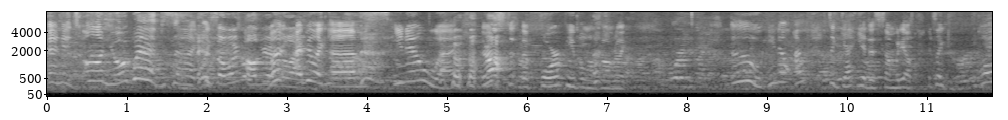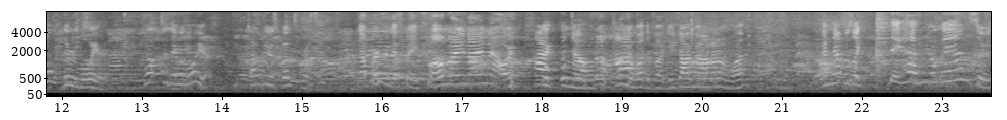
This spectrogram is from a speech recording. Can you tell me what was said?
and it's on your website. If Like, someone called me, I'd what? be like, I'd be like, um, you know what? There's the, poor people on the phone were like, ooh, you know, I'm gonna have to get you to somebody else. It's like, call their lawyer. Talk to their lawyer. Talk to their spokesperson. that person gets paid twelve ninety nine an hour. I, no, I don't know what the fuck you're talking about. I don't know what. And that was like, they have no answers.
